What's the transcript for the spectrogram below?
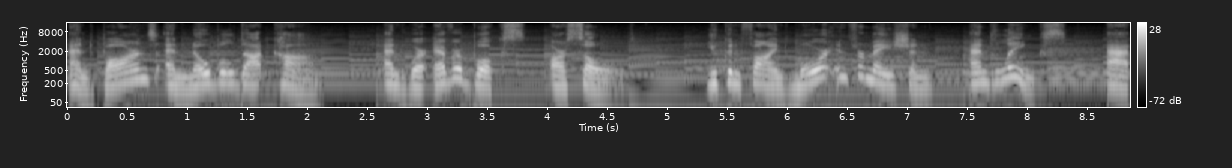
and barnesandnoble.com and wherever books are sold. You can find more information and links at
